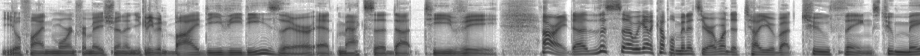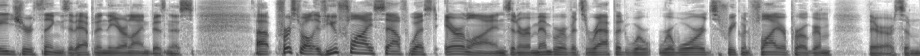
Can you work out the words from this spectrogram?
You'll find more information, and you can even buy DVDs there at maxa.tv. All right, uh, this uh, we got a couple minutes here. I wanted to tell you about two things, two major things that happened in the airline business. Uh, first of all, if you fly Southwest Airlines and are a member of its Rapid Re- Rewards frequent flyer program, there are some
